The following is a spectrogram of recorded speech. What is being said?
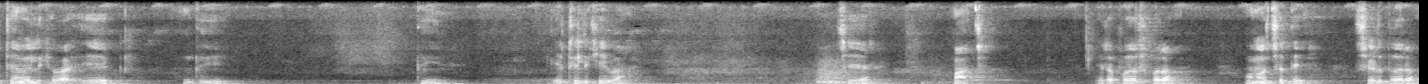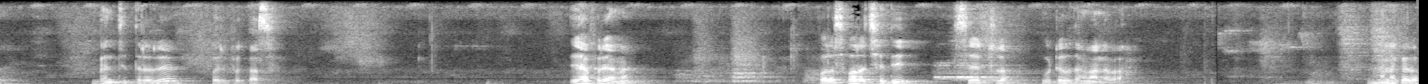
ଏଠି ଆମେ ଲେଖିବା ଏକ ଦୁଇ ତିନି ये लिखेगा चेयर पाँच यहाँ परस्पर अनुच्छेद सेड द्वारा भेन्चित्र परिप्रकाश यापर आम परस्पर छेदी सेट्र गोटे उदाहरण नवा मन कर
